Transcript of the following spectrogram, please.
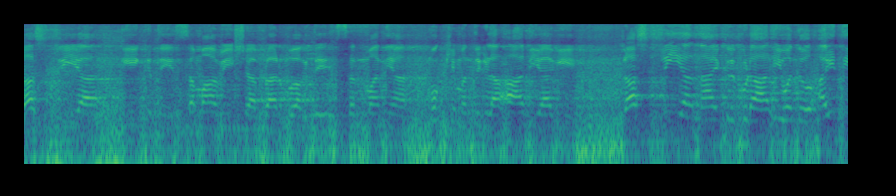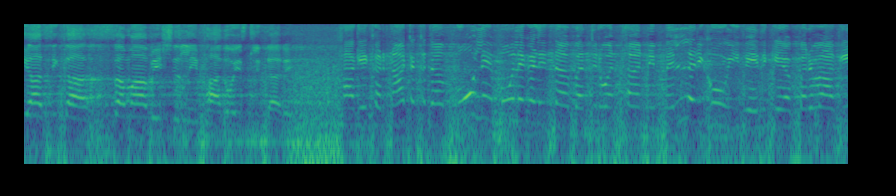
ರಾಷ್ಟ್ರೀಯ ಏಕತೆ ಸಮಾವೇಶ ಪ್ರಾರಂಭವಾಗಿದೆ. ಸನ್ಮಾನ್ಯ ಮುಖ್ಯಮಂತ್ರಿಗಳ ಆದಿಯಾಗಿ ರಾಷ್ಟ್ರೀಯ ನಾಯಕರು ಕೂಡ ಈ ಒಂದು ಐತಿಹಾಸಿಕ ಸಮಾವೇಶದಲ್ಲಿ ಭಾಗವಹಿಸಲಿದ್ದಾರೆ. ಹಾಗೆ ಕರ್ನಾಟಕದ ಮೂಲೆ ಮೂಲೆಗಳಿಂದ ಬಂದಿರುವಂತಹ ನಿಮ್ಮೆಲ್ಲರಿಗೂ ಈ ವೇದಿಕೆಯ ಪರವಾಗಿ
